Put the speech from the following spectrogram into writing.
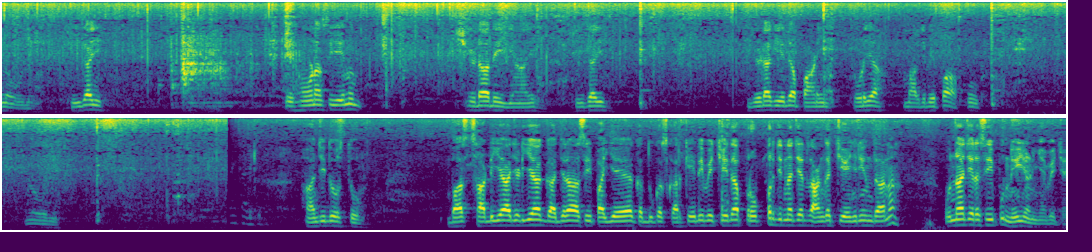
ਲਓ ਜੀ, ਠੀਕ ਆ ਜੀ? ਤੇ ਹੁਣ ਅਸੀਂ ਇਹਨੂੰ ਛੇੜਾ ਦੇ ਜਾਣਾ ਜੀ, ਠੀਕ ਆ ਜੀ? ਜਿਹੜਾ ਕਿ ਇਹਦਾ ਪਾਣੀ ਥੋੜਾ ਜਿਹਾ ਮਰ ਜਵੇ ਭਾਫ ਭੂਫ। ਲਓ ਜੀ। ਹਾਂਜੀ ਦੋਸਤੋ ਬਸ ਸਾਡੀ ਆ ਜਿਹੜੀ ਆ ਗਾਜਰਾ ਅਸੀਂ ਪਾਈਏ ਕੱਦੂਕਸ ਕਰਕੇ, ਇਹਦੇ ਵਿੱਚ ਇਹਦਾ ਪ੍ਰੋਪਰ ਜਿੰਨਾ ਚਿਰ ਰੰਗ ਚੇਂਜ ਨਹੀਂ ਹੁੰਦਾ ਨਾ ਉਹਨਾਂ ਚਿਰ ਅਸੀਂ ਭੁੰਨੀ ਜਾਣੀਆਂ ਵਿੱਚ,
